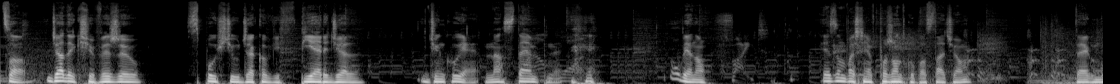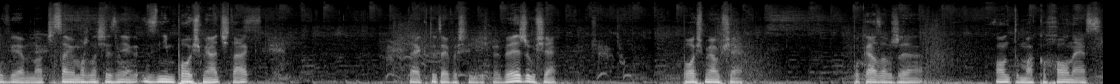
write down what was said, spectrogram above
No co, dziadek się wyżył, spuścił Jackowi w pierdziel. Dziękuję. Następny. Mówię no, jestem właśnie w porządku postacią. Tak jak mówiłem, no czasami można się z, nie, z nim pośmiać, tak? Tak jak tutaj właśnie mieliśmy. Wyżył się, pośmiał się, pokazał, że on tu ma cojones.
